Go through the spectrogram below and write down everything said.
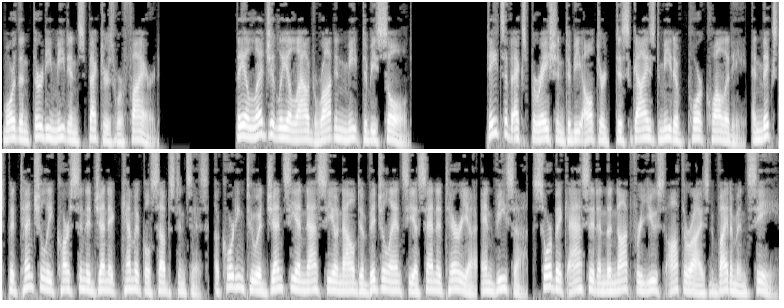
more than 30 meat inspectors were fired. They allegedly allowed rotten meat to be sold, Dates of expiration to be altered, disguised meat of poor quality, and mixed potentially carcinogenic chemical substances. According to Agência Nacional de Vigilância Sanitária (Anvisa), sorbic acid and the not for use authorized vitamin C.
